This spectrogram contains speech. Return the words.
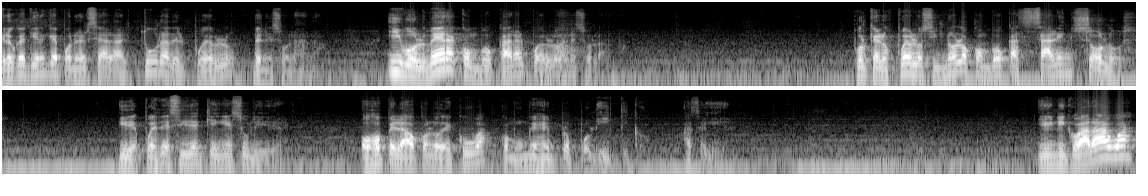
Creo que tienen que ponerse a la altura del pueblo venezolano y volver a convocar al pueblo venezolano. Porque los pueblos, si no lo convocan, salen solos y después deciden quién es su líder. Ojo pelado con lo de Cuba como un ejemplo político a seguir. Y en Nicaragua,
